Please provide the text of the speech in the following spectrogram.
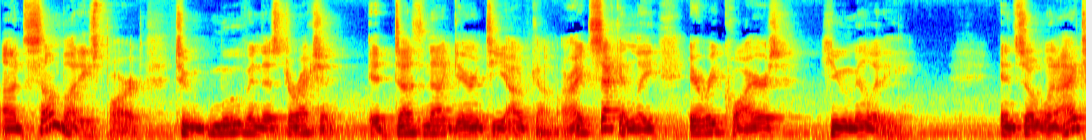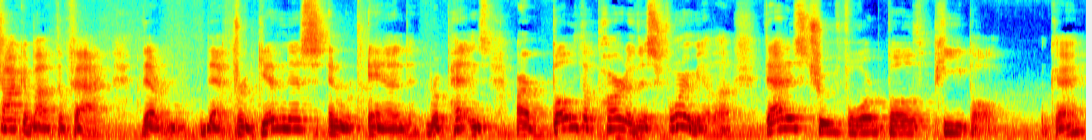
on somebody's part to move in this direction. It does not guarantee outcome. All right. Secondly, it requires humility. And so when I talk about the fact that that forgiveness and and repentance are both a part of this formula, that is true for both people. Okay?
